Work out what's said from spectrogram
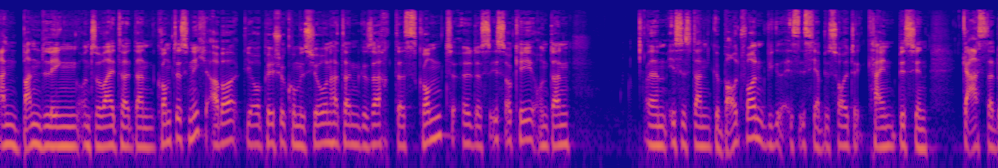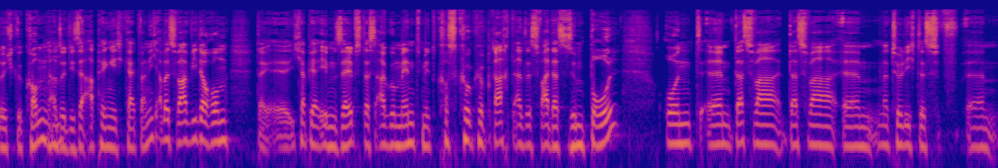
Unbundling und so weiter, dann kommt es nicht. Aber die Europäische Kommission hat dann gesagt, das kommt, äh, das ist okay und dann ähm, ist es dann gebaut worden. Wie, es ist ja bis heute kein bisschen Gas dadurch gekommen. Also mhm. diese Abhängigkeit war nicht. Aber es war wiederum, da, äh, ich habe ja eben selbst das Argument mit Costco gebracht, also es war das Symbol. Und ähm, das war, das war ähm, natürlich das ähm,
